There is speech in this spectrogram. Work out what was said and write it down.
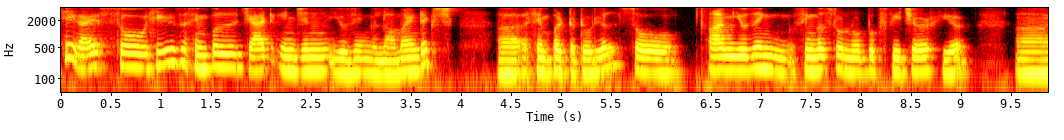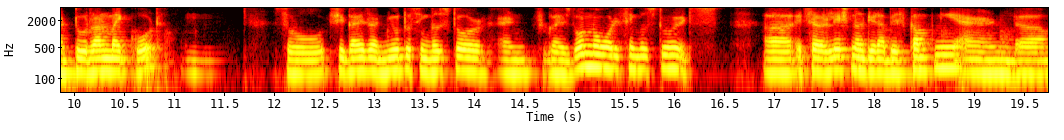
Hey guys, so here is a simple chat engine using Llama Index, uh, a simple tutorial. So I'm using single store notebooks feature here uh, to run my code. So if you guys are new to single store and if you guys don't know what is single store, it's uh, it's a relational database company and uh,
